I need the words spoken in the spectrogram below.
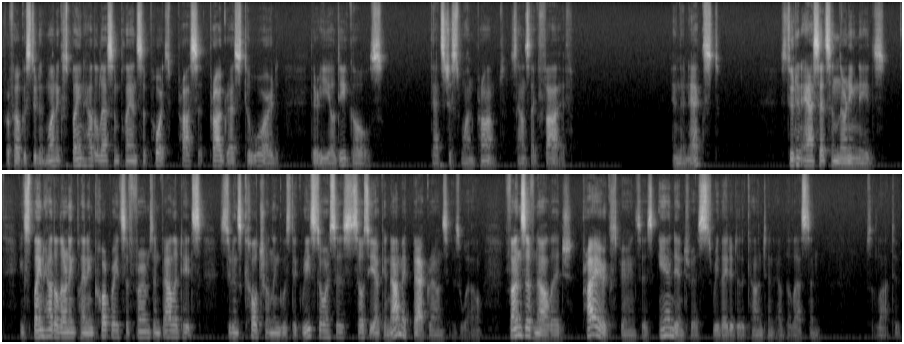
For Focus Student 1, explain how the lesson plan supports process, progress toward their ELD goals. That's just one prompt. Sounds like five. And the next, student assets and learning needs. Explain how the learning plan incorporates, affirms, and validates students' cultural and linguistic resources, socioeconomic backgrounds as well, funds of knowledge, prior experiences, and interests related to the content of the lesson. There's a lot, to,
